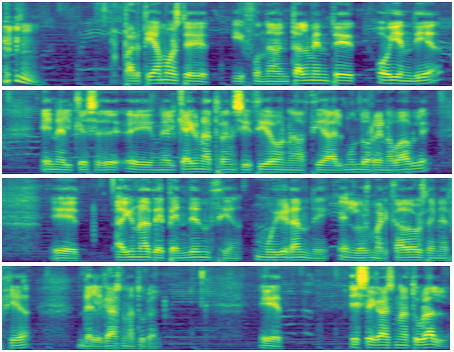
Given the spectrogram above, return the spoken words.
partíamos de y fundamentalmente hoy en día en el que, se, en el que hay una transición hacia el mundo renovable, eh, hay una dependencia muy grande en los mercados de energía del gas natural. Eh, ese gas natural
